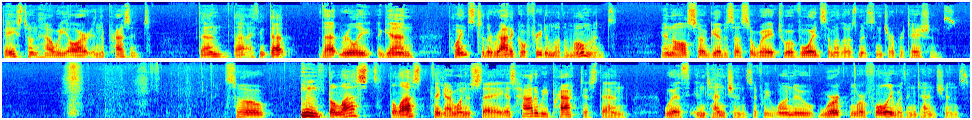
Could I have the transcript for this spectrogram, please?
based on how we are in the present, then that, I think that, that really, again, points to the radical freedom of the moment and also gives us a way to avoid some of those misinterpretations. So, the last, the last thing I want to say is how do we practice then with intentions? If we want to work more fully with intentions,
